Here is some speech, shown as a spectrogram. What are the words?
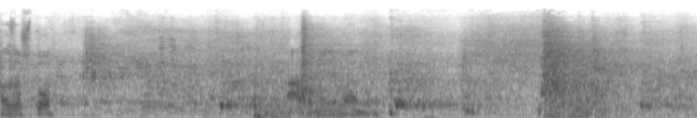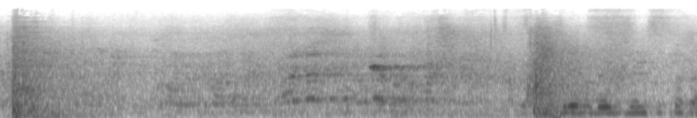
А за что? А, за Манимен, да. Время до, до инструктажа.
